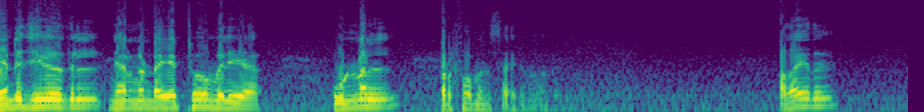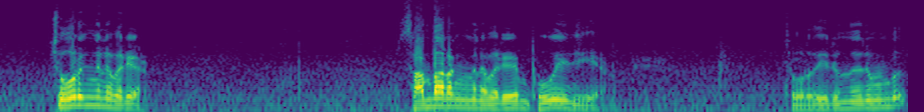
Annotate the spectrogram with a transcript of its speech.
എന്റെ ജീവിതത്തിൽ ഞാൻ കണ്ട ഏറ്റവും വലിയ ഉണ്ണൽ പെർഫോമൻസ് ആയിരുന്നു അത്. അതായത് ചോറിങ്ങനെ വരികയാണ്. സാമ്പാർ അങ്ങനെ വരികയും പോവുകയും ചെയ്യുകയാണ് ചോറ് തീരുന്നതിന് മുമ്പ്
